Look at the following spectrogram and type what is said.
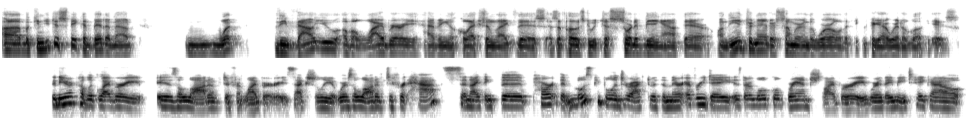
Uh, but can you just speak a bit about what the value of a library having a collection like this, as opposed to it just sort of being out there on the internet or somewhere in the world, if you can figure out where to look, is? The New York Public Library is a lot of different libraries. Actually, it wears a lot of different hats. And I think the part that most people interact with in their everyday is their local branch library, where they may take out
